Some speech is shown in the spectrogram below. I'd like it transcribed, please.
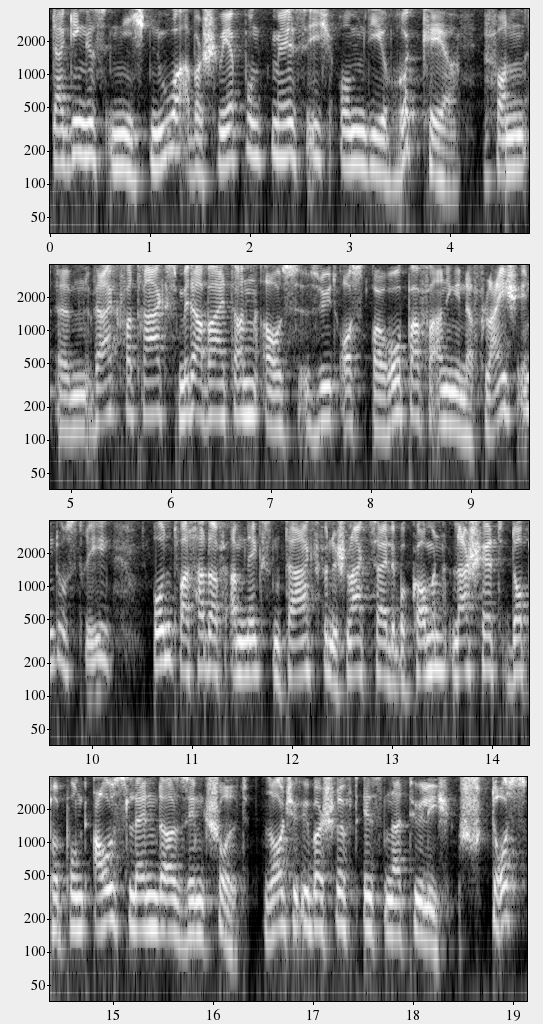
Da ging es nicht nur, aber schwerpunktmäßig um die Rückkehr von ähm, Werkvertragsmitarbeitern aus Südosteuropa, vor allen Dingen in der Fleischindustrie. Und was hat er am nächsten Tag für eine Schlagzeile bekommen? Laschet, Doppelpunkt, Ausländer sind schuld. Solche Überschrift ist natürlich Stuss,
